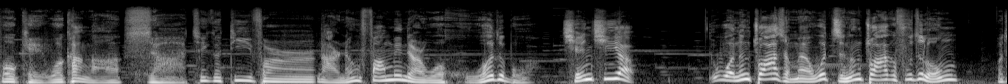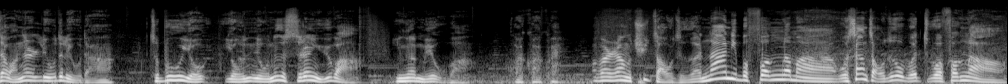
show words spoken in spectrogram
，OK，我看看啊，呀，这个地方哪能方便点我活着不？前期呀，我能抓什么呀？我只能抓个复制龙。我再往那儿溜达溜达啊，这不会有有有那个食人鱼吧？应该没有吧？快快快，要不然让我去沼泽，那你不疯了吗？我上沼泽，我我疯了啊！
